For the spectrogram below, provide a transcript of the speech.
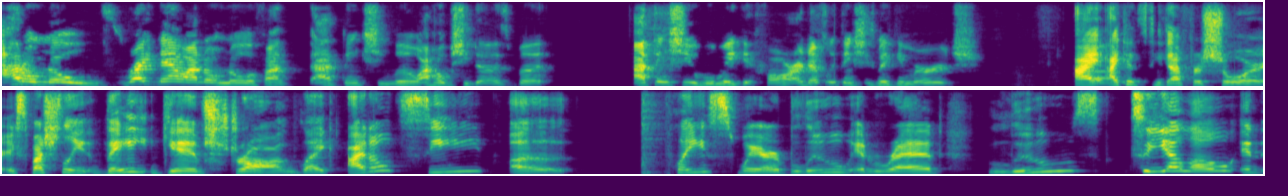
I don't know. Right now, I don't know if I I think she will. I hope she does, but I think she will make it far. I definitely think she's making merge. I uh, I can see that for sure. Especially they give strong. Like I don't see a place where blue and red lose to yellow and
